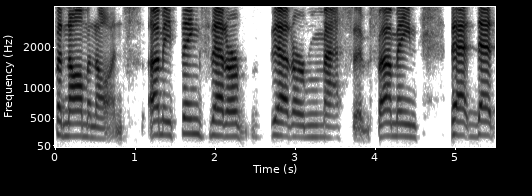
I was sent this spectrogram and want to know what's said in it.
phenomenons. I mean, things that are that are massive. I mean, that that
